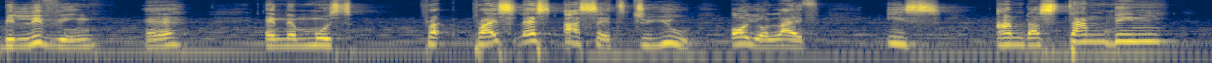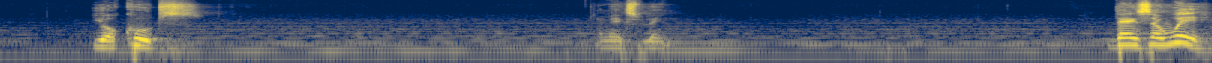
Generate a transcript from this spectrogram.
be living eh, and the most priceless asset to you all your life is understanding your codes. Let me explain. There is a way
